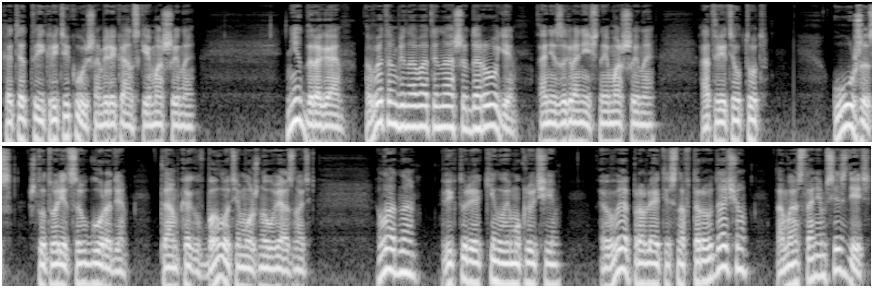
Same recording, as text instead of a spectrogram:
хотя ты и критикуешь американские машины. Нет, дорогая, в этом виноваты наши дороги, а не заграничные машины, ответил тот. Ужас, что творится в городе. Там как в болоте можно увязнуть. Ладно, Виктория кинула ему ключи. Вы отправляйтесь на вторую дачу, а мы останемся здесь.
